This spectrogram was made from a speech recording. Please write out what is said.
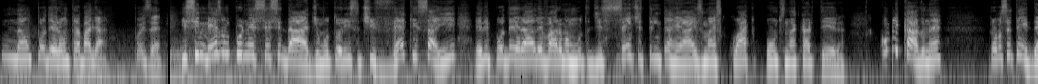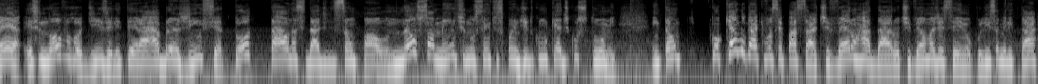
não poderão trabalhar. Pois é. E se mesmo por necessidade o motorista tiver que sair, ele poderá levar uma multa de 130 reais mais 4 pontos na carteira complicado, né? Para você ter ideia, esse novo rodízio ele terá abrangência total na cidade de São Paulo, não somente no centro expandido como que é de costume. Então, qualquer lugar que você passar, tiver um radar ou tiver uma GCM ou polícia militar,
